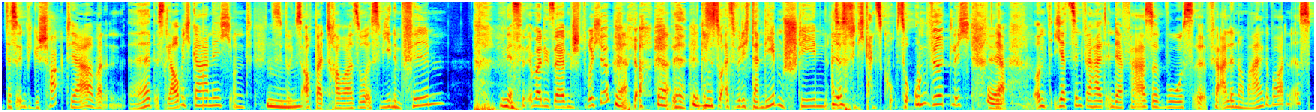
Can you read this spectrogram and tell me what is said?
das irgendwie geschockt, ja, aber äh, das glaube ich gar nicht. Und das ist mhm. übrigens auch bei Trauer so, ist wie in einem Film. Ja. Das sind immer dieselben Sprüche. Ja, ja. äh, genau. Das ist so, als würde ich daneben stehen. Also das finde ich ganz so unwirklich. Ja. Und jetzt sind wir halt in der Phase, wo es äh, für alle normal geworden ist.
